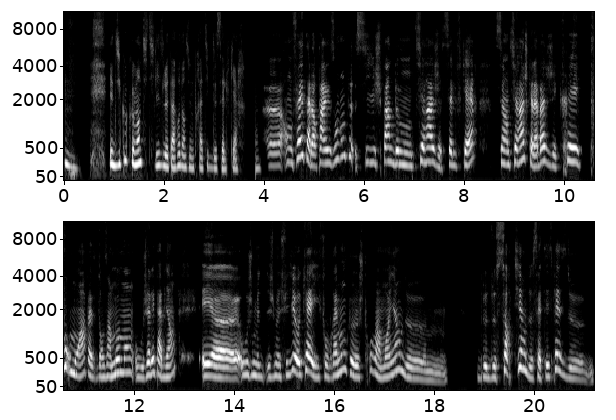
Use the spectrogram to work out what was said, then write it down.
Et du coup, comment tu utilises le tarot dans une pratique de self-care? Euh, En fait, alors par exemple, si je parle de mon tirage self-care, c'est un tirage qu'à la base j'ai créé pour moi, parce, dans un moment où j'allais pas bien et euh, où je me, suis dit, OK, il faut vraiment que je trouve un moyen de, de sortir de cette espèce de,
